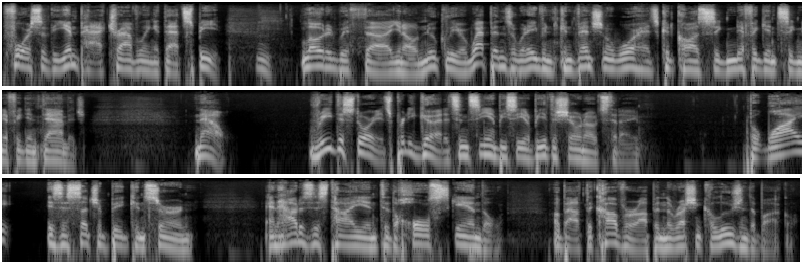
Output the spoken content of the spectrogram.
force of the impact traveling at that speed. Loaded with, uh, you know, nuclear weapons or what even conventional warheads could cause significant, significant damage. Now, read the story. It's pretty good. It's in CNBC. It'll be at the show notes today. But why is this such a big concern? And how does this tie into the whole scandal about the cover up and the Russian collusion debacle?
